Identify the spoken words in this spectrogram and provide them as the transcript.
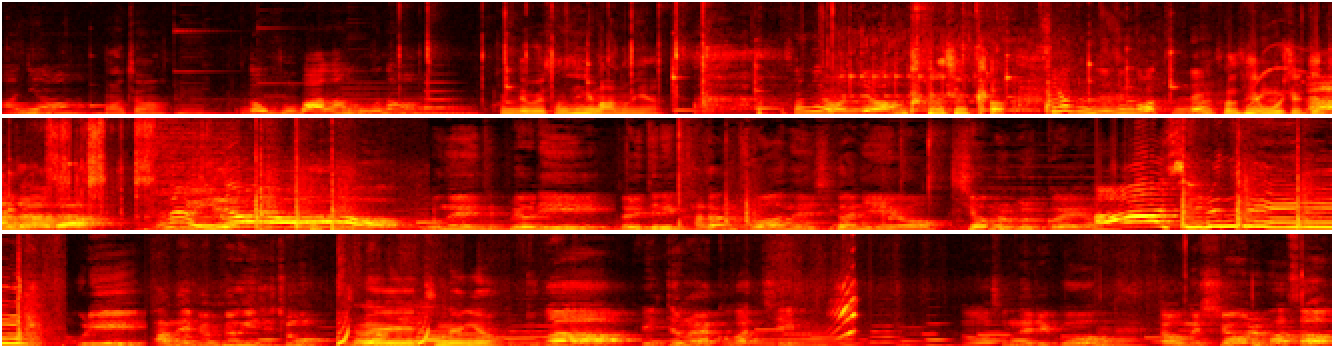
아니야. 맞아. 너 공부 안 하는구나. 어. 근데 왜 선생님 안 오냐? 선생님 언제 와? 그러니까. 시간 좀 늦은 것 같은데? 아, 선생님 오실 때 되면 자자자. 선생님 이제 와요! 오늘 특별히 너희들이 가장 좋아하는 시간이에요. 시험을 볼 거예요. 아 싫은데 우리 반에 몇 명이지 총? 저희 두 명이요 누가 1등을 할 것 같지? 어, 손 내리고 네. 자 오늘 시험을 봐서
